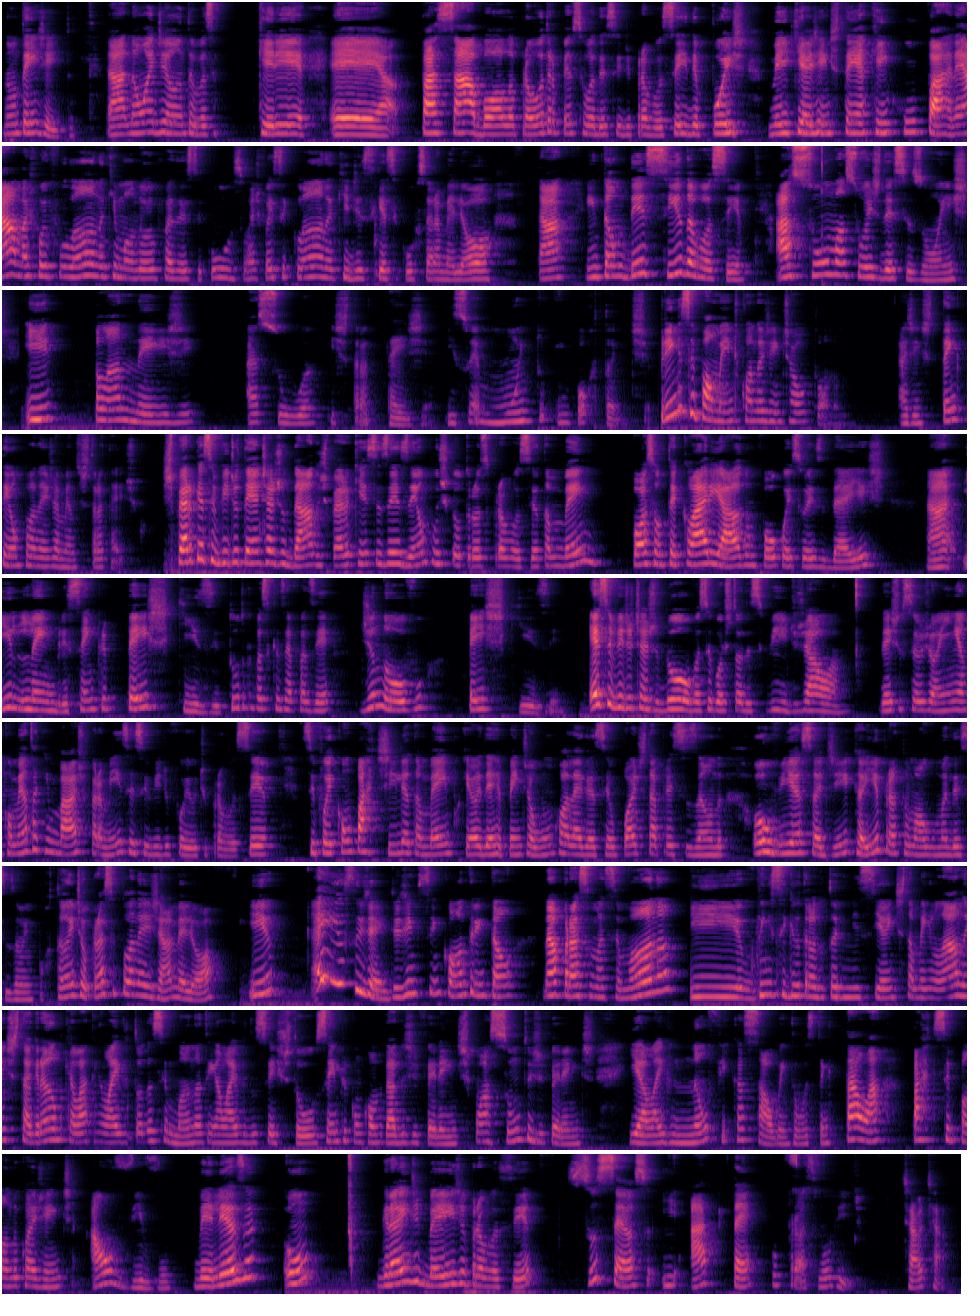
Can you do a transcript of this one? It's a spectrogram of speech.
Não tem jeito, tá? Não adianta você querer é, passar a bola para outra pessoa decidir para você e depois meio que a gente tem a quem culpar, né? Ah, mas foi fulano que mandou eu fazer esse curso, mas foi ciclano que disse que esse curso era melhor, tá? Então decida você, assuma suas decisões e planeje a sua estratégia. Isso é muito importante, principalmente quando a gente é autônomo. A gente tem que ter um planejamento estratégico. Espero que esse vídeo tenha te ajudado, espero que esses exemplos que eu trouxe para você também possam ter clareado um pouco as suas ideias, tá? E lembre, sempre pesquise. Tudo que você quiser fazer, de novo, pesquise. Esse vídeo te ajudou? Você gostou desse vídeo? Já, ó, deixa o seu joinha, comenta aqui embaixo para mim se esse vídeo foi útil para você. Se foi, compartilha também, porque de repente algum colega seu pode estar precisando ouvir essa dica aí para tomar alguma decisão importante ou para se planejar melhor. E é isso, gente. A gente se encontra então na próxima semana. E vem seguir o Tradutor Iniciante também lá no Instagram, porque lá tem live toda semana, tem a live do Sextou, sempre com convidados diferentes, com assuntos diferentes. E a live não fica salva, então você tem que estar tá lá participando com a gente ao vivo, beleza? Um grande beijo para você, sucesso e até o próximo vídeo. Tchau, tchau!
